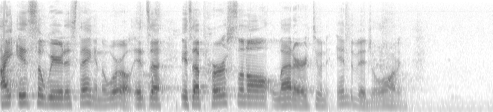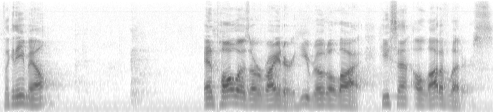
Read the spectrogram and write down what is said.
I, it's the weirdest thing in the world. It's a it's a personal letter to an individual. I mean, it's like an email. And Paul was a writer. He wrote a lot. He sent a lot of letters.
